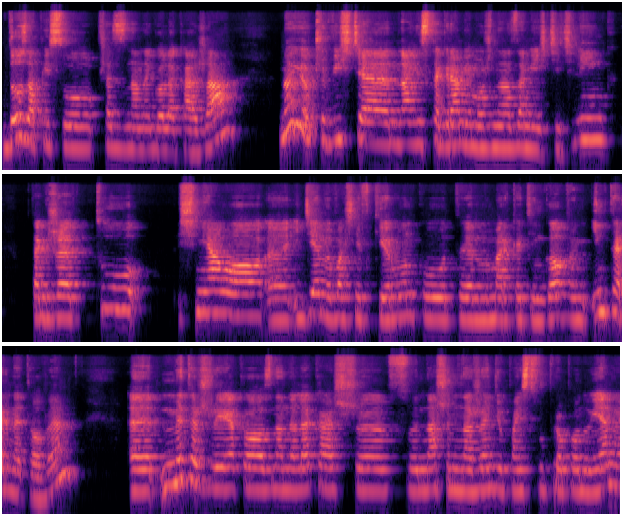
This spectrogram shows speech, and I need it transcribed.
do zapisu przez znanego lekarza. No i oczywiście na Instagramie można zamieścić link, także tu śmiało e, idziemy właśnie w kierunku tym marketingowym, internetowym. E, my też jako znany lekarz e, w naszym narzędziu Państwu proponujemy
